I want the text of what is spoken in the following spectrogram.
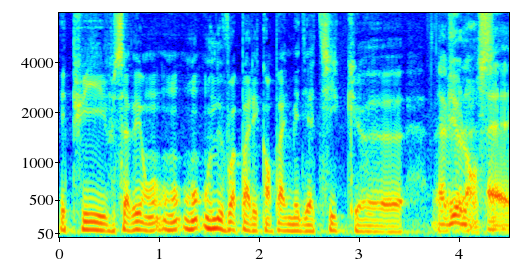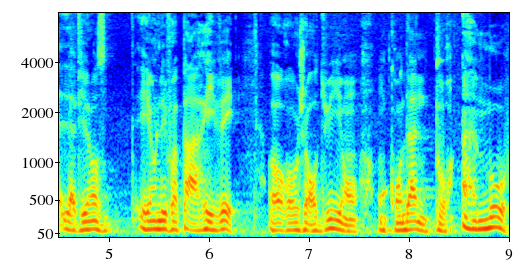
et puis, vous savez, on, on, on, ne voit pas les campagnes médiatiques. Euh, la violence. Euh, la violence, et on ne les voit pas arriver. Or, aujourd'hui, on, condamne pour un mot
